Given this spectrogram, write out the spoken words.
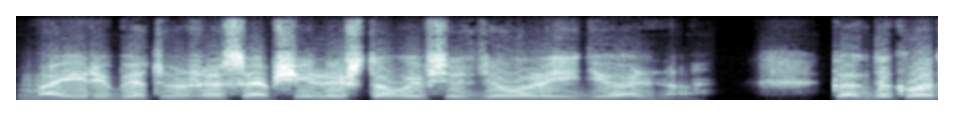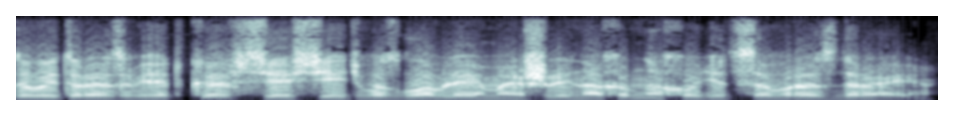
«Мои ребята уже сообщили, что вы все сделали идеально. Как докладывает разведка, вся сеть, возглавляемая Шлинахом, находится в раздрае.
